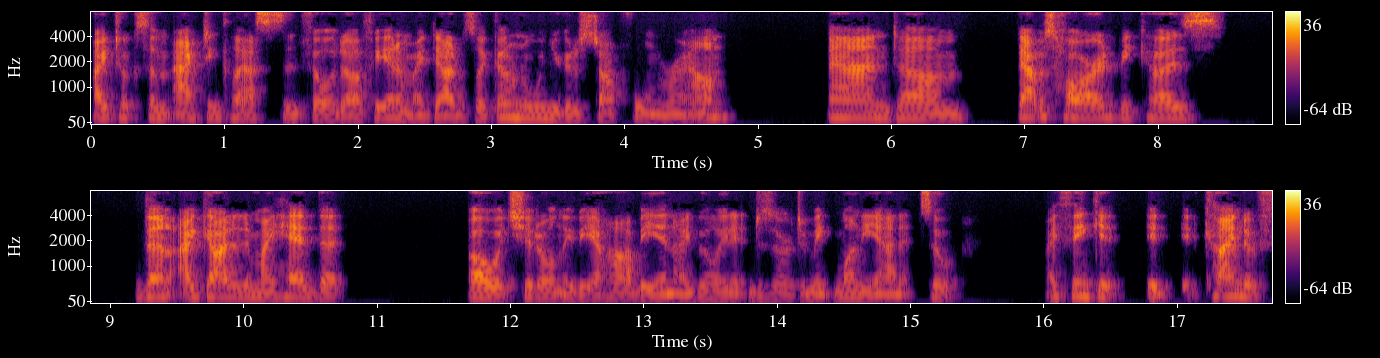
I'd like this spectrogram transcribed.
I took some acting classes in Philadelphia and my dad was like, I don't know when you're gonna stop fooling around. And um that was hard because then I got it in my head that, oh, it should only be a hobby and I really didn't deserve to make money at it. So I think it it it kind of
